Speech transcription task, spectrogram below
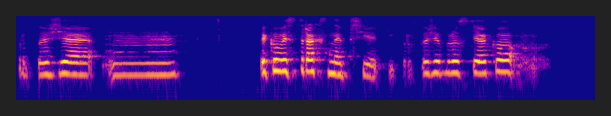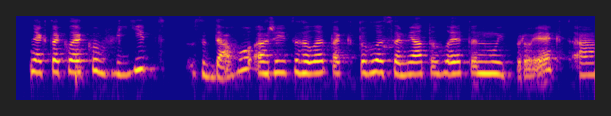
Protože mm, jako strach z nepřijetí, protože prostě jako nějak takhle jako vidět z davu a říct, hele, tak tohle jsem já, tohle je ten můj projekt a,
